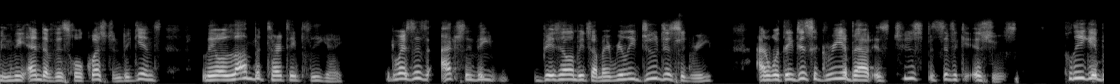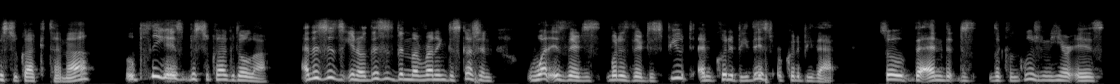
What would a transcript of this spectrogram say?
The end of this whole question begins. Leolam betarte plige. The Gemara says actually they Beit Hillel and Beit really do disagree, and what they disagree about is two specific issues: plige besuka or plige besuka gdola. And this is, you know, this has been the running discussion. What is their what is their dispute, and could it be this or could it be that? So the end, the conclusion here is,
